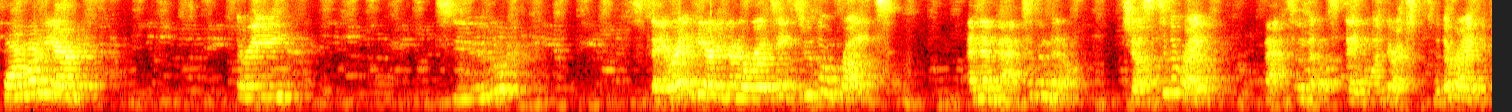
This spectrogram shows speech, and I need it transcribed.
Four more here. Three, two, stay right here. You're gonna rotate to the right and then back to the middle. Just to the right, back to the middle. Stay in one direction, to the right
